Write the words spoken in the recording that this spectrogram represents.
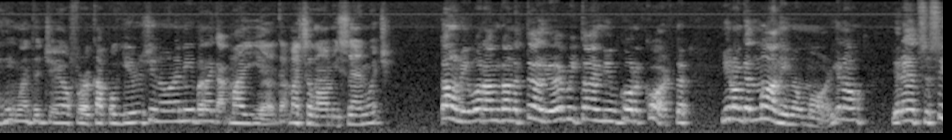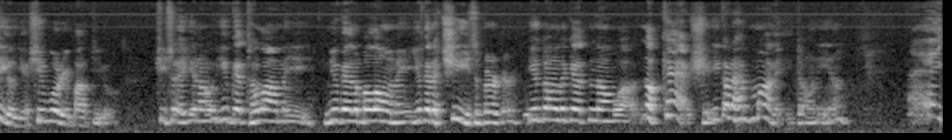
he went to jail for a couple years. You know what I mean? But I got my uh, got my salami sandwich. Tony, what I'm gonna tell you, every time you go to court, you don't get money no more. You know, Your Aunt Cecilia, she worry about you. She said, you know, you get salami, you get a bologna, you get a cheeseburger. You don't get no uh, no cash. You gotta have money, Tony. You know. Hey,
